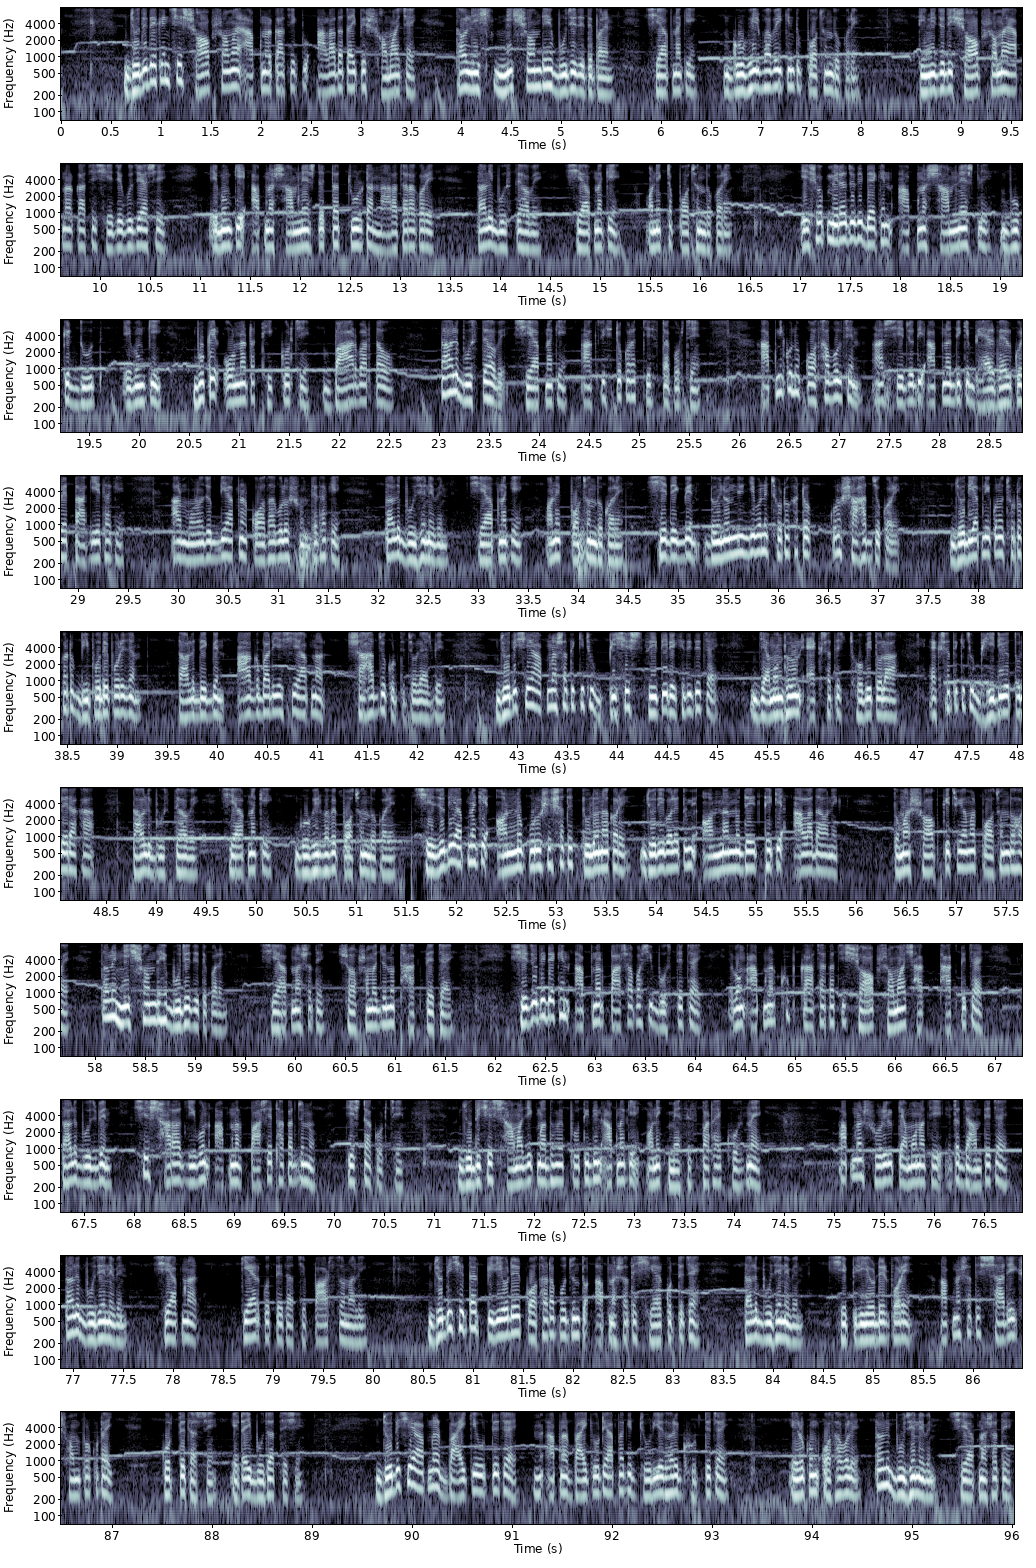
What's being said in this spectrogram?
যদি দেখেন সে সব সময় আপনার কাছে একটু আলাদা টাইপের সময় চায়, তাহলে নিঃসন্দেহে বুঝে যেতে পারেন সে আপনাকে গভীরভাবেই কিন্তু পছন্দ করে। তিনি যদি সব সময় আপনার কাছে সেজে গুজে আসে এবং কি আপনার সামনে আসতে তার চুলটা নাড়াচাড়া করে, তাহলে বুঝতে হবে সে আপনাকে অনেকটা পছন্দ করে। এসব মেয়েরা যদি দেখেন আপনার সামনে আসলে বুকের দুধ এবং কি বুকের ওড়নাটা ঠিক করছে, বারবার তাও তাহলে বুঝতে হবে সে আপনাকে আকৃষ্ট করার চেষ্টা করছে। আপনি কোনো কথা বলছেন আর সে যদি আপনার দিকে ভ্যাল ভ্যাল করে তাকিয়ে থাকে আর মনোযোগ দিয়ে আপনার কথাগুলো শুনতে থাকে, তাহলে বুঝে নেবেন সে আপনাকে অনেক পছন্দ করে। সে দেখবেন দৈনন্দিন জীবনে ছোটোখাটো কোনো সাহায্য করে। যদি আপনি কোনো ছোটোখাটো বিপদে পড়ে যান তাহলে দেখবেন আগ বাড়িয়ে সে আপনার সাহায্য করতে চলে আসবে। যদি সে আপনার সাথে কিছু বিশেষ স্মৃতি রেখে দিতে চায়, যেমন ধরুন একসাথে ছবি তোলা, একসাথে কিছু ভিডিও তুলে রাখা, তাহলে বুঝতে হবে সে আপনাকে গভীরভাবে পছন্দ করে। সে যদি আপনাকে অন্য পুরুষের সাথে তুলনা করে, যদি বলে, তুমি অন্যান্যদের থেকে আলাদা অনেক, তোমার সব কিছুই আমার পছন্দ হয়, তাহলে নিঃসন্দেহে বুঝে যেতে পারেন। সে আপনার সাথে সবসময়ের জন্য থাকতে চায়। সে যদি দেখেন আপনার পাশাপাশি বসতে চায় এবং আপনার খুব কাছাকাছি সব সময় থাকতে চায়, তাহলে বুঝবেন সে সারা জীবন আপনার পাশে থাকার জন্য চেষ্টা করছে। যদি সে সামাজিক মাধ্যমে প্রতিদিন আপনাকে অনেক মেসেজ পাঠায়, খোঁজ নেয়, আপনার শরীর কেমন আছে এটা জানতে চায়, তাহলে বুঝে নেবেন সে আপনার কেয়ার করতে চাচ্ছে পার্সোনালি যদি সে তার পিরিয়ডের কথাটা পর্যন্ত আপনার সাথে শেয়ার করতে চায়, তাহলে বুঝে নেবেন সে পিরিয়ডের পরে আপনার সাথে শারীরিক সম্পর্কটাই করতে চাচ্ছে, এটাই বোঝাচ্ছে সে। যদি সে আপনার বাইকে উঠতে চায় আপনার বাইকে উঠে আপনাকে জড়িয়ে ধরে ঘুরতে চায়, এরকম কথা বলে তাহলে বুঝে নেবেন সে আপনার সাথে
